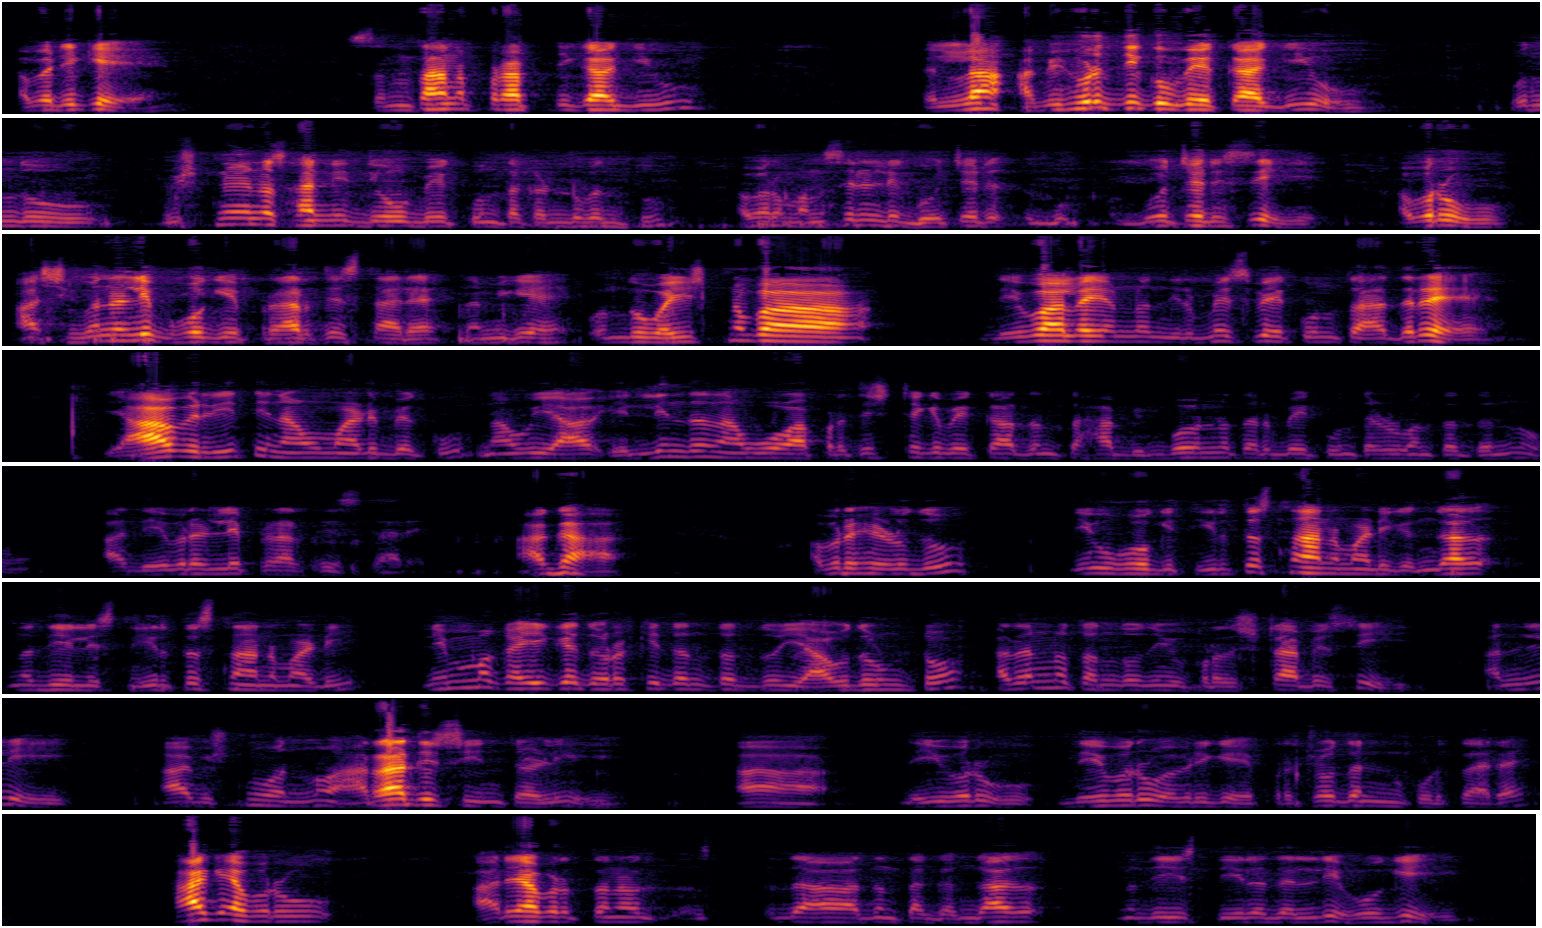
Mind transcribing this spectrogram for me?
ಅವರಿಗೆ ಸಂತಾನ ಪ್ರಾಪ್ತಿಗಾಗಿಯೂ ಎಲ್ಲ ಅಭಿವೃದ್ಧಿಗೂ ಬೇಕಾಗಿಯೂ ಒಂದು ವಿಷ್ಣುವಿನ ಸಾನ್ನಿಧ್ಯವು ಬೇಕು ಅಂತ ಕಂಡುಬಂತು. ಅವರ ಮನಸ್ಸಿನಲ್ಲಿ ಗೋಚರಿ, ಗೋಚರಿಸಿ ಅವರು ಆ ಶಿವನಲ್ಲಿ ಹೋಗಿ ಪ್ರಾರ್ಥಿಸ್ತಾರೆ. ನಮಗೆ ಒಂದು ವೈಷ್ಣವ ದೇವಾಲಯವನ್ನು ನಿರ್ಮಿಸಬೇಕು ಅಂತ ಆದರೆ ಯಾವ ರೀತಿ ನಾವು ಮಾಡಬೇಕು, ನಾವು ಯಾವ, ಎಲ್ಲಿಂದ ನಾವು ಆ ಪ್ರತಿಷ್ಠೆಗೆ ಬೇಕಾದಂತಹ ಬಿಂಬವನ್ನು ತರಬೇಕು ಅಂತ ಹೇಳುವಂಥದ್ದನ್ನು ಆ ದೇವರಲ್ಲೇ ಪ್ರಾರ್ಥಿಸ್ತಾರೆ. ಆಗ ಅವರು ಹೇಳುದು ನೀವು ಹೋಗಿ ತೀರ್ಥ ಸ್ನಾನ ಮಾಡಿ, ಗಂಗಾ ನದಿಯಲ್ಲಿ ತೀರ್ಥ ಸ್ನಾನ ಮಾಡಿ, ನಿಮ್ಮ ಕೈಗೆ ದೊರಕಿದಂಥದ್ದು ಯಾವುದುಂಟೋ ಅದನ್ನು ತಂದು ನೀವು ಪ್ರತಿಷ್ಠಾಪಿಸಿ, ಅಲ್ಲಿ ಆ ವಿಷ್ಣುವನ್ನು ಆರಾಧಿಸಿ ಅಂತೇಳಿ ಆ ದೇವರು ದೇವರು ಅವರಿಗೆ ಪ್ರಚೋದನೆ ಕೊಡ್ತಾರೆ. ಹಾಗೆ ಅವರು ಆರ್ಯಾವರ್ತನದಾದಂಥ ಗಂಗಾ ನದಿ ತೀರದಲ್ಲಿ ಹೋಗಿ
